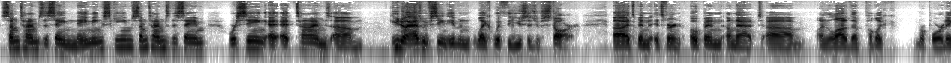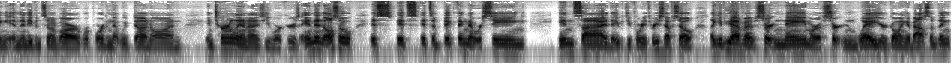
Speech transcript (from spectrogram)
Sometimes the same naming schemes. Sometimes the same. We're seeing at, at times, um, you know, as we've seen even like with the usage of star. Uh, it's been it's very open on that um, on a lot of the public reporting, and then even some of our reporting that we've done on internally on IT workers, and then also it's it's it's a big thing that we're seeing inside the APT43 stuff. So, like if you have a certain name or a certain way you're going about something,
